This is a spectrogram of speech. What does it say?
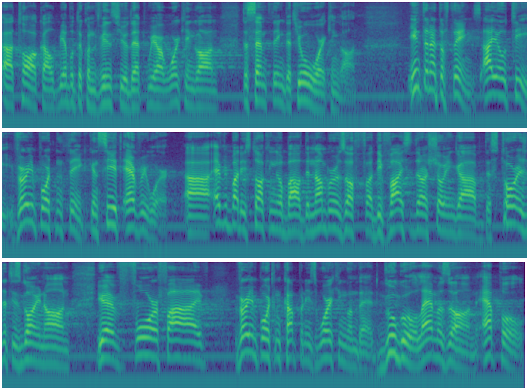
uh, talk, I'll be able to convince you that we are working on the same thing that you're working on. Internet of Things, IoT, very important thing. You can see it everywhere. Uh, everybody's talking about the numbers of uh, devices that are showing up, the storage that is going on. You have four or five very important companies working on that. Google, Amazon, Apple,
